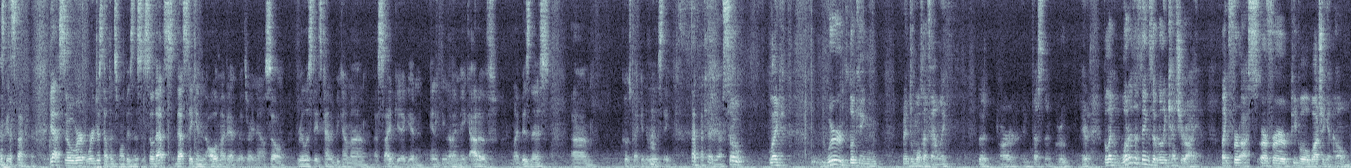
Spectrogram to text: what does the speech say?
it's good stuff. Yeah, so we're, we're just helping small businesses. So that's that's taken all of my bandwidth right now. So real estate's kind of become a, a side gig, and anything that I make out of my business um, goes back into real estate. Okay, yeah. So, like, we're looking into multifamily, the our investment group here. But like, what are the things that really catch your eye? Like for us, or for people watching at home,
